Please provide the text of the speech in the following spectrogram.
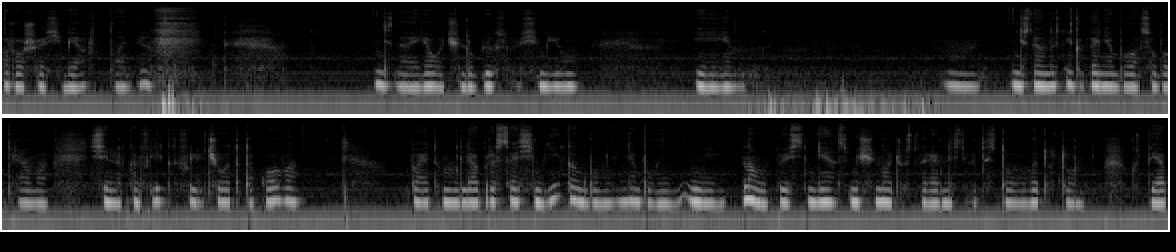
хорошая семья в плане. Не знаю, я очень люблю свою семью. И не знаю, у нас никогда не было особо прямо сильных конфликтов или чего-то такого. Поэтому для образца семьи как бы у меня не было ни, ну, то есть не смещено чувство реальности в, этой, в эту сторону. Господи, я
